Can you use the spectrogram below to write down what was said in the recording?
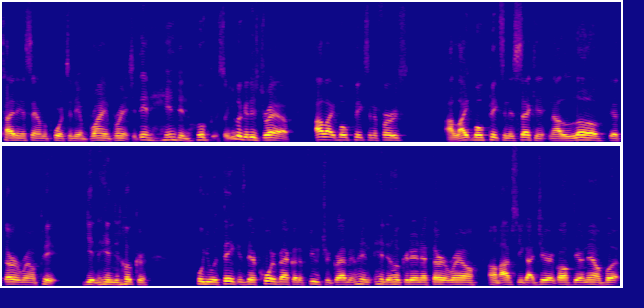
tight end Sam LaPorta, and then Brian Branch, and then Hendon Hooker. So you look at this draft. I like both picks in the first. I like both picks in the second, and I love their third round pick getting Hendon Hooker, who you would think is their quarterback of the future, grabbing Hendon Hooker there in that third round. Um, obviously, you got Jared Goff there now, but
